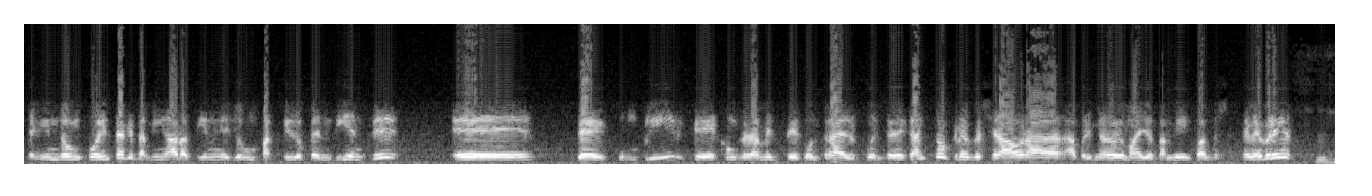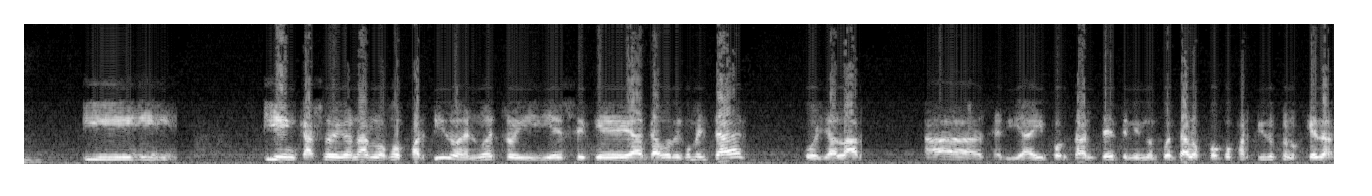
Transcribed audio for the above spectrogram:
teniendo en cuenta que también ahora tienen ellos un partido pendiente eh, de cumplir, que es concretamente contra el Puente de Canto, creo que será ahora a primero de mayo también cuando se celebre, uh -huh. y, y en caso de ganar los dos partidos, el nuestro y ese que acabo de comentar, pues ya la sería importante teniendo en cuenta los pocos partidos que nos quedan.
